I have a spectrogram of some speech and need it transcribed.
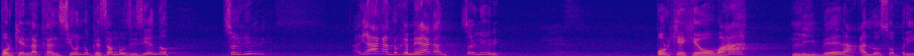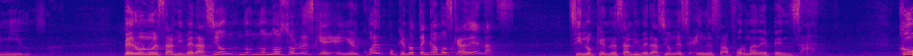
Porque en la canción lo que estamos diciendo, soy libre hagan lo que me hagan, soy libre. Porque Jehová libera a los oprimidos. Pero nuestra liberación no, no, no, solo es que en el cuerpo, que no tengamos cadenas, sino que nuestra liberación es en nuestra forma de pensar. ¿Cómo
